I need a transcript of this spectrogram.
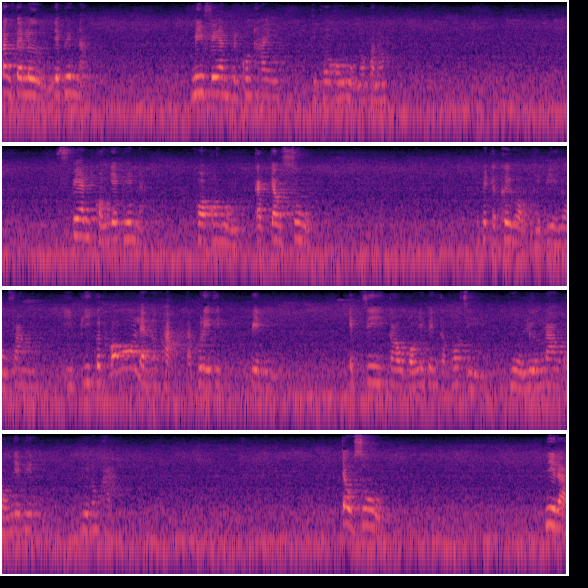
ตั้งแต่เริ่มยายเพ่นน่ะ มีแฟนเป็นคนไทย ที่พ่อของลูเนาะค่ะเนาะแฟนของยายเพ่นน่ะพ่อของลูกับเจ้าสู้เพชรก็เคยบอกให้พี่น้องฟัง อีพีก็ก็แล้วเนาะค่ะ แต่ผู้ใดที่เป็นเอฟซีเก่าของยายเพนกับพ่อสีหูเรื่องเล่าวของยายเพนอยู่เนาะค่ะ เจ้าสู้ นี่แหละ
